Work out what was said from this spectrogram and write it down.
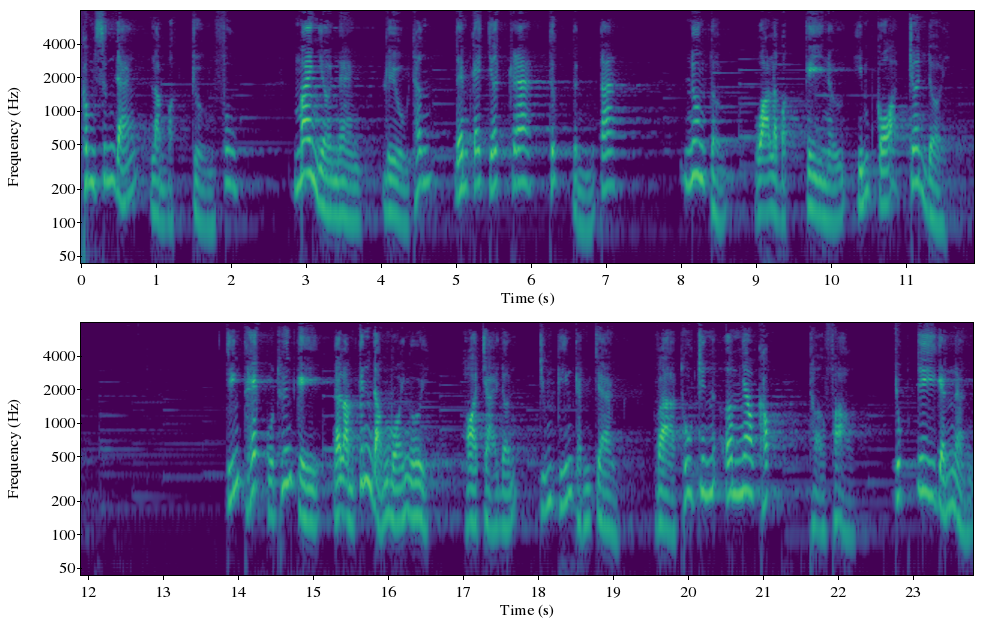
không xứng đáng làm bậc trượng phu. Mai nhờ nàng liều thân đem cái chết ra thức tỉnh ta. Nương tự quả là bậc kỳ nữ hiếm có trên đời. Tiếng thét của Thuyến Kỳ đã làm kinh động mọi người. Họ chạy đến chứng kiến cảnh chàng và thú Trinh ôm nhau khóc, thở phào, chút đi gánh nặng.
